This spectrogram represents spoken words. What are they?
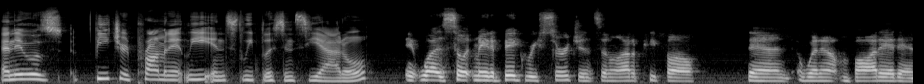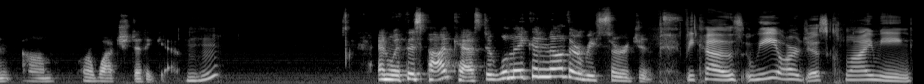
And it was featured prominently in Sleepless in Seattle. It was. So it made a big resurgence, and a lot of people then went out and bought it and um, or watched it again. hmm And with this podcast, it will make another resurgence. because we are just climbing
